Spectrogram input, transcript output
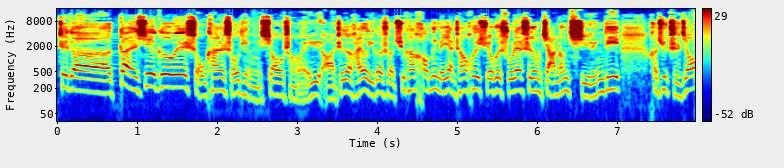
这个感谢各位收看收听《笑声雷雨》啊。这个还有一个说去看好妹妹演唱会，学会熟练使用佳能七零 D 和去支教。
